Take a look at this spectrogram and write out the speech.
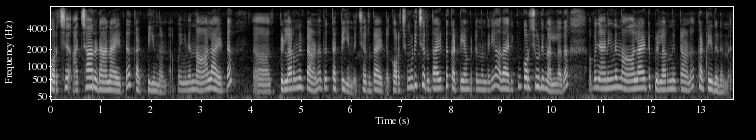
കുറച്ച് അച്ചാറിടാനായിട്ട് കട്ട് ചെയ്യുന്നുണ്ട്. അപ്പോൾ ഇങ്ങനെ നാലായിട്ട് പിളർന്നിട്ടാണ് അത് കട്ട് ചെയ്യുന്നത് ചെറുതായിട്ട്. കുറച്ചും കൂടി ചെറുതായിട്ട് കട്ട് ചെയ്യാൻ പറ്റുന്നുണ്ടെങ്കിൽ അതായിരിക്കും കുറച്ചും കൂടി നല്ലത്. അപ്പോൾ ഞാനിങ്ങനെ നാലായിട്ട് പിളർന്നിട്ടാണ് കട്ട് ചെയ്തിടുന്നത്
